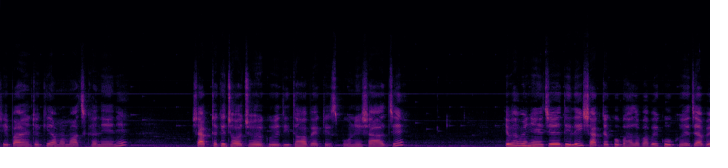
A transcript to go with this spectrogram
সেই পানিটাকে আমার মাঝখানে এনে শাকটাকে ঝরঝরে করে দিতে হবে একটা স্পুনের সাহায্যে। এভাবে নেড়েচেড়ে দিলেই শাকটা খুব ভালোভাবে কুক হয়ে যাবে।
